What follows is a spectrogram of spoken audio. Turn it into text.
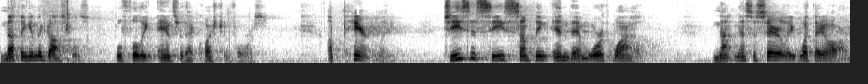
Nothing in the Gospels will fully answer that question for us. Apparently, Jesus sees something in them worthwhile, not necessarily what they are,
